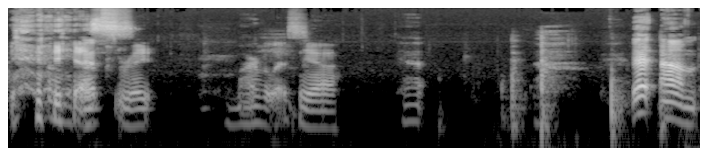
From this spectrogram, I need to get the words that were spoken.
yes, that's- right. Marvelous. Yeah. Yeah. That um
